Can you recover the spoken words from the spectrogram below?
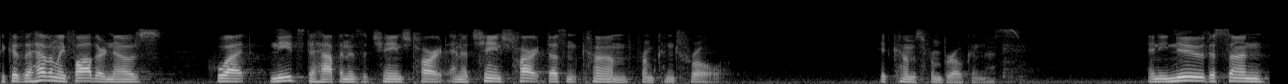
Because the Heavenly Father knows what needs to happen is a changed heart, and a changed heart doesn't come from control, it comes from brokenness. And he knew the Son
